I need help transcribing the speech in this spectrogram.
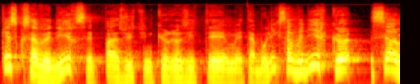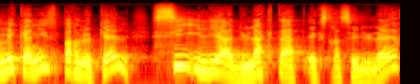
Qu'est-ce que ça veut dire? Ce n'est pas juste une curiosité métabolique, ça veut dire que c'est un mécanisme par lequel, s'il y a du lactate extracellulaire,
